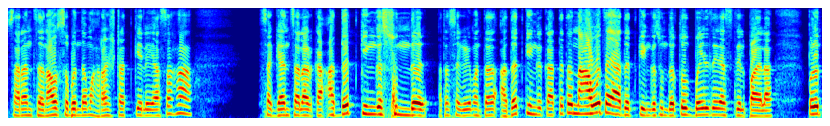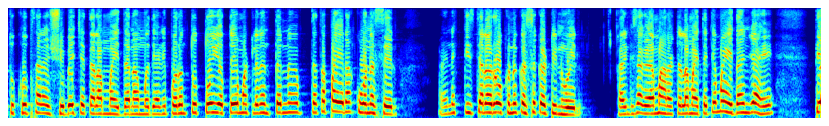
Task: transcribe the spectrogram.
सरांचं नाव संबंध महाराष्ट्रात केले असा हा सगळ्यांचा लाडका आदत किंग सुंदर. आता सगळे म्हणतात आदत किंग का? त्याचं नावच आहे आदत किंग सुंदर. तो बैल जरी असेल पाहायला. परंतु खूप साऱ्या शुभेच्छा त्याला मैदानामध्ये आणि परंतु तो येतोय म्हटल्यानंतर त्याचा पायरा कोण असेल? आणि नक्कीच त्याला रोखणं कसं कठीण होईल? कारण की सगळ्या महाराष्ट्राला माहीत आहे ते मैदान जे आहे ते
